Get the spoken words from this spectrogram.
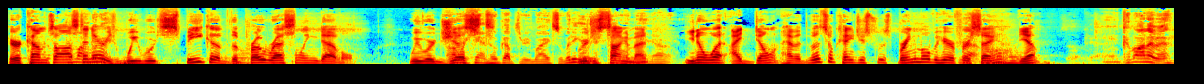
here comes Austin buddy. Aries. We were speak of the pro wrestling devil. We were Oh, we just can't hook up three mics. So we were just talking about. It. out? You know what? I don't have it. But it's okay. Just just bring him over here for a second. Yep. Come on in, man.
